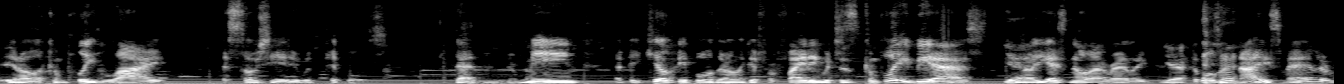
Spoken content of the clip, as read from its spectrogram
You know, a complete lie associated with pit bulls. that mm-hmm. they're mean, that they kill people, they're only good for fighting, which is complete BS. Yeah. You know, you guys know that, right? Like Yeah. pit bulls are nice, man. They're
